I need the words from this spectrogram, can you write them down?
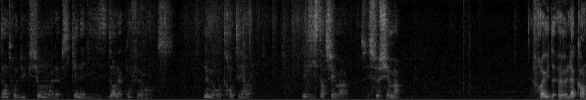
d'introduction à la psychanalyse, dans la conférence numéro 31, il existe un schéma, c'est ce schéma. Freud, euh, Lacan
